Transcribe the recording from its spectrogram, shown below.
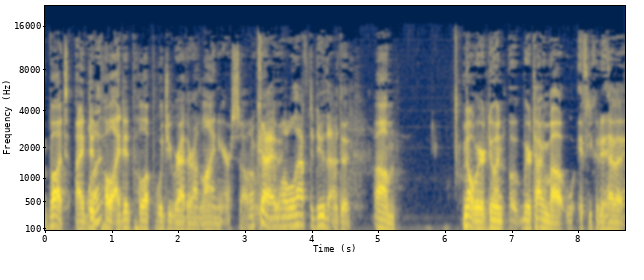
but I did What? pull I did pull up Would You Rather online here. So we Okay, can do it. well, we'll have to do that. we'll do it. Um, no, we were doing uh, we were talking about if you could have an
